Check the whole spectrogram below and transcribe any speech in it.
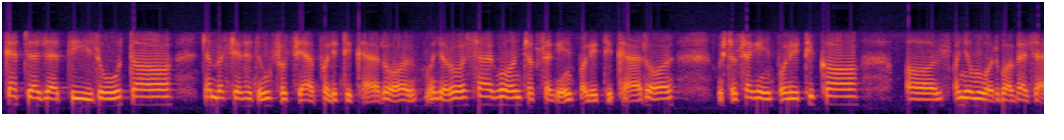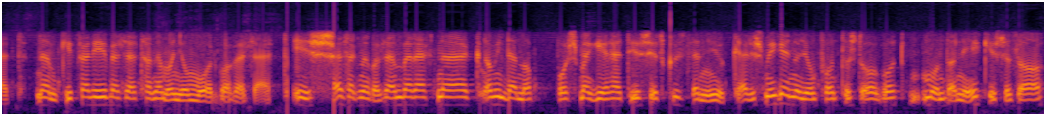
2010 óta nem beszélhetünk szociálpolitikáról Magyarországon, csak szegénypolitikáról. Most a szegénypolitika az a nyomorba vezet. Nem kifelé vezet, hanem a nyomorba vezet. És ezeknek az embereknek a mindennapos megélhetését küzdeniük kell. És még egy nagyon fontos dolgot mondanék, és ez a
